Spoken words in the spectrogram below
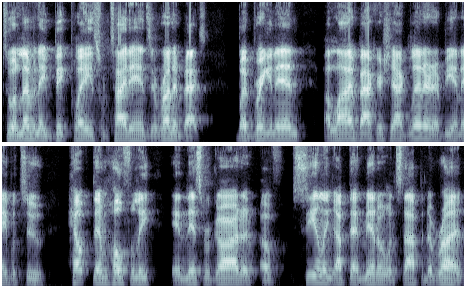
to eliminate big plays from tight ends and running backs? But bringing in a linebacker, Shaq Leonard, and being able to help them, hopefully, in this regard of, of sealing up that middle and stopping the run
